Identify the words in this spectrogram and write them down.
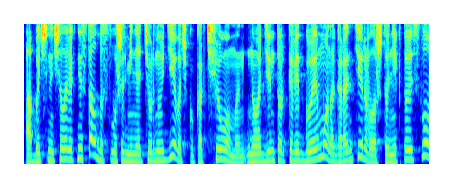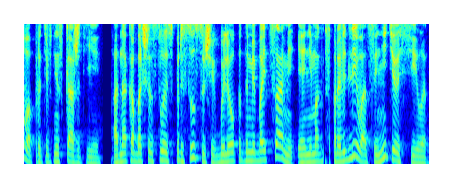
Обычный человек не стал бы слушать миниатюрную девочку, как Чиомы, но один только вид Гоэмона гарантировал, что никто и слова против не скажет ей. Однако большинство из присутствующих были опытными бойцами, и они могли справедливо оценить ее силы.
